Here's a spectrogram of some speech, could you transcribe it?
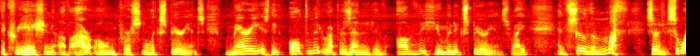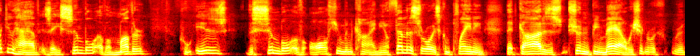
the creation of our own personal experience. Mary is the ultimate representative of the human experience, right? And so the so so what you have is a symbol of a mother who is the symbol of all humankind. You know, feminists are always complaining that God is, shouldn't be male. We shouldn't re,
